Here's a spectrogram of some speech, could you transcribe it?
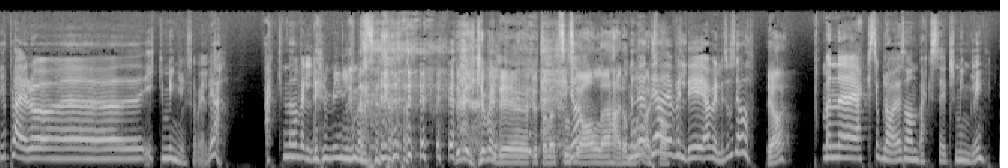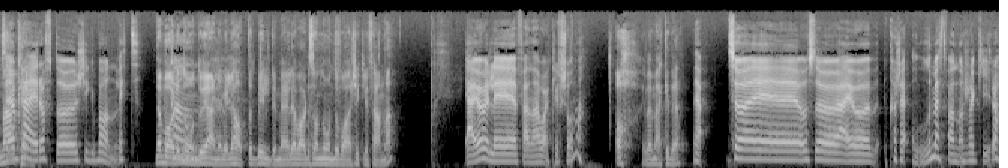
Jeg pleier å øh, ikke mingle så veldig, jeg. Jeg er ikke noe veldig minglemenneske. Du virker jo veldig utover sosial ja, her og nå, Men i det, det er jeg veldig, jeg er veldig sosial. Ja, Men øh, jeg er ikke så glad i sånn backstage-mingling. Så jeg okay. pleier ofte å skygge banen litt. Men Var det noen du gjerne ville hatt et bilde med, eller var det sånn noen du var skikkelig fan av? Jeg er jo veldig fan av Wyclef Jean. Åh, hvem er ikke det? Ja. Så, øh, og så er jeg jo kanskje aller mest fan av Shakira.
